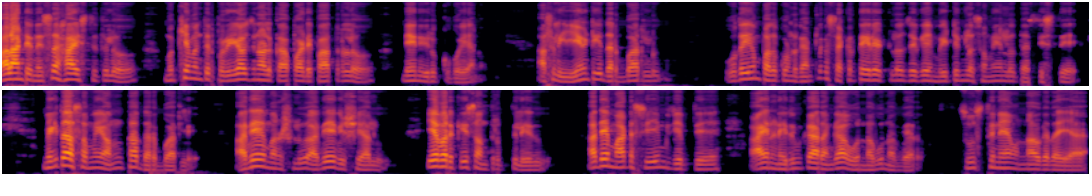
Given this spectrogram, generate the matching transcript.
అలాంటి నిస్సహాయ స్థితిలో ముఖ్యమంత్రి ప్రయోజనాలు కాపాడే పాత్రలో నేను ఇరుక్కుపోయాను. అసలు ఏమిటి దర్బార్లు? ఉదయం పదకొండు గంటలకు సెక్రటేరియట్లో జరిగే మీటింగ్ల సమయంలో తప్పిస్తే మిగతా సమయం అంతా దర్బార్లే. అదే మనుషులు అవే విషయాలు. ఎవరికీ సంతృప్తి లేదు. అదే మాట సీఎంకి చెప్తే ఆయన నిర్వికారంగా ఓ నవ్వు నవ్వారు. చూస్తూనే ఉన్నావు కదయ్యా.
